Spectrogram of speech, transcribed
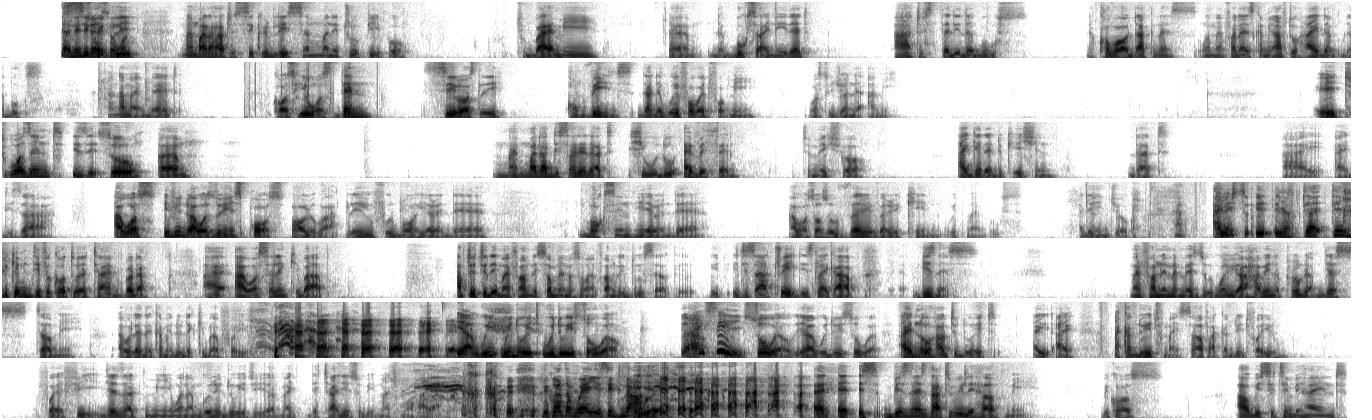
secretly, my mother had to secretly send money through people to buy me um, the books I needed. I had to study the books, the cover of darkness. When my father is coming, I have to hide the, the books under my bed. Because he was then seriously convinced that the way forward for me was to join the army. It wasn't easy. So, um, my mother decided that she would do everything to make sure I get education that I I desire. I was even though I was doing sports all over, playing football here and there, boxing here and there. I was also very very keen with my books. I didn't joke. I used to. It, it, yeah. things became difficult to a time, brother. I I was selling kebab. Up to today, my family, some members of my family do sell. It, it is our trade. It's like our business my family members do. When you are having a program, just tell me. I will let them come and do the kebab for you. yeah, we, we do it we do it so well. Yeah, I see. So well. Yeah, we do it so well. I know how to do it. I, I I can do it for myself. I can do it for you for a fee. Just that me, when I'm going to do it, yeah, my, the charges will be much more higher. because of where you sit now. yeah. and, and it's business that really helped me because I'll be sitting behind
